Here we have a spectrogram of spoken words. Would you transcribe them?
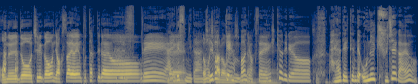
오늘도 즐거운 역사 여행 부탁드려요. 네, 알겠습니다. 네, 즐겁게 한번 역사 여행 네. 시켜드려 진짜. 봐야 될 텐데 오늘 주제가요.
